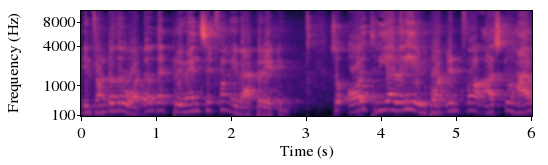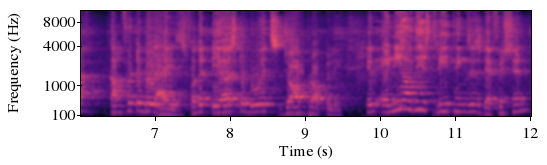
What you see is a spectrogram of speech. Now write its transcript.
in front of the water that prevents it from evaporating. So all three are very important for us to have comfortable eyes, for the tears to do its job properly. If any of these three things is deficient,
